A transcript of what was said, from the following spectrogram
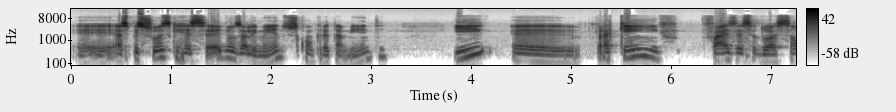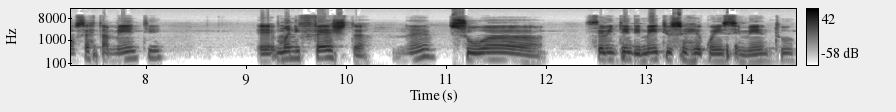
é, as pessoas que recebem os alimentos concretamente e é, para quem faz essa doação certamente é, manifesta né, sua seu entendimento e o seu reconhecimento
